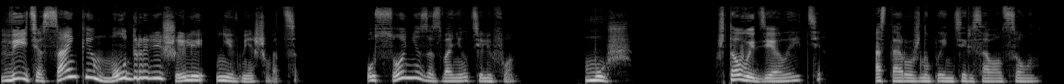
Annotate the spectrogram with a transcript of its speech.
Витя с Санькой мудро решили не вмешиваться. У Сони зазвонил телефон. Муж. «Что вы делаете?» — осторожно поинтересовался он.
